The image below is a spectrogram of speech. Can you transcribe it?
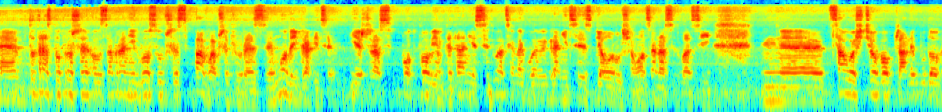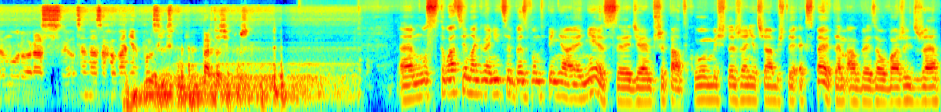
E, to teraz poproszę o zabranie głosu przez Pawła Przepiórę z Młodej Prawicy. Jeszcze raz podpowiem pytanie. Sytuacja na granicy z Białorusią, ocena sytuacji całościowo, plany budowy muru oraz ocena zachowania polskich. Bardzo Cię proszę. No, sytuacja na granicy bez wątpienia nie jest e, dziełem przypadku. Myślę, że nie trzeba być tutaj ekspertem, aby zauważyć, że e,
